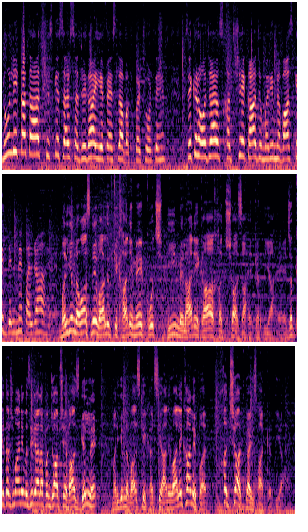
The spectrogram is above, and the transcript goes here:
نون لیگ کا تاج کس کے سر سجے گا؟ یہ فیصلہ وقت پر چھوڑتے ہیں۔ ذکر ہو جائے اس خدشے کا جو مریم نواز کے دل میں پل رہا ہے۔ مریم نواز نے والد کے کھانے میں کچھ بھی ملانے کا خدشہ ظاہر کر دیا ہے۔ جبکہ ترجمان وزیر اعلیٰ پنجاب شہباز گل نے مریم نواز کے گھر سے آنے والے کھانے پر خدشات کا اظہار کر دیا ہے۔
